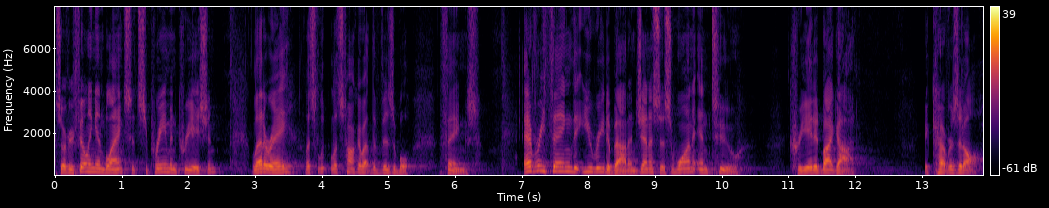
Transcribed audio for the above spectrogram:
So if you're filling in blanks, it's supreme in creation. Letter A, let's, let's talk about the visible things. Everything that you read about in Genesis 1 and 2, created by God, it covers it all.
